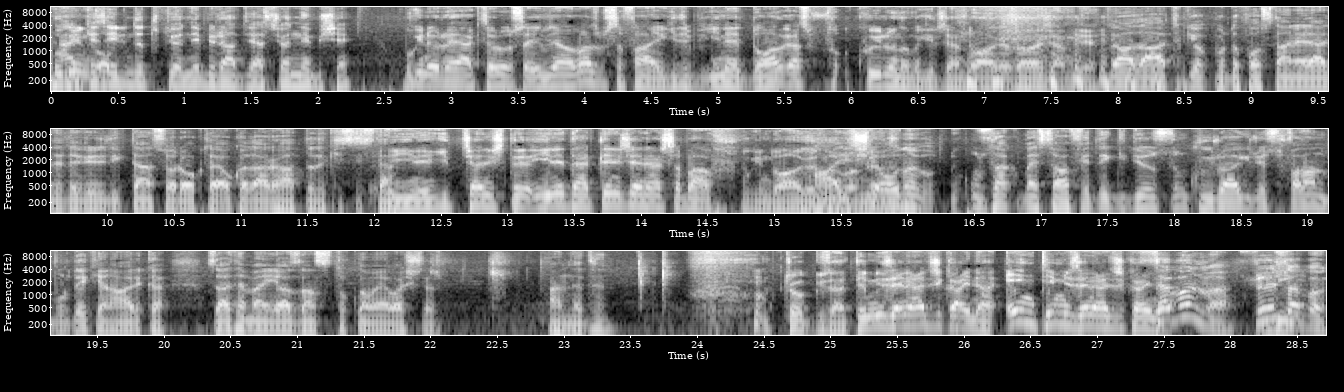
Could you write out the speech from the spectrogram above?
Bugün Herkes o- elinde tutuyor ne bir radyasyon ne bir şey. Bugün o reaktör olsa evine almaz mısın Fahir? Gidip yine doğalgaz kuyruğuna mı gireceksin? Doğalgaz alacağım diye. Ya da artık yok burada postanelerde de verildikten sonra Oktay o kadar rahatladı ki sistem. E yine gideceksin işte yine dertleneceksin her sabah. Uf, bugün doğalgaz Hayır almam işte lazım. onu uzak mesafede gidiyorsun kuyruğa giriyorsun falan buradayken harika. Zaten ben yazdan stoklamaya başlarım. Anladın? Çok güzel. Temiz enerji kaynağı. En temiz enerji kaynağı. Sabun mu? Sür Değil. sabun.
